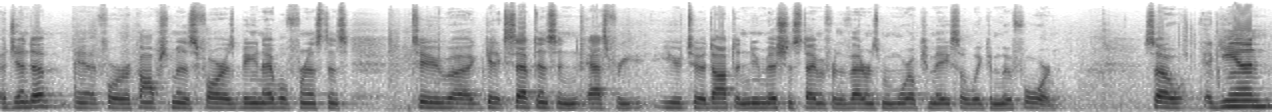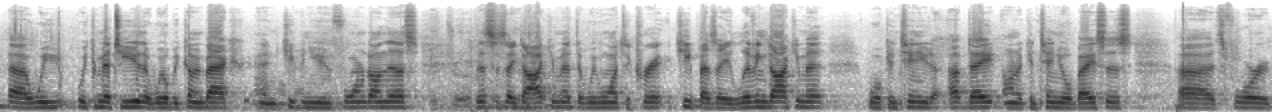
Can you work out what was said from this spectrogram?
agenda uh, for accomplishment as far as being able, for instance, to get acceptance and ask for you to adopt a new mission statement for the Veterans Memorial Committee so we can move forward. So again, uh, we we commit to you that we'll be coming back and keeping you informed on this. This is a document that we want to create, keep as a living document. We'll continue to update on a continual basis. Uh, It's for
